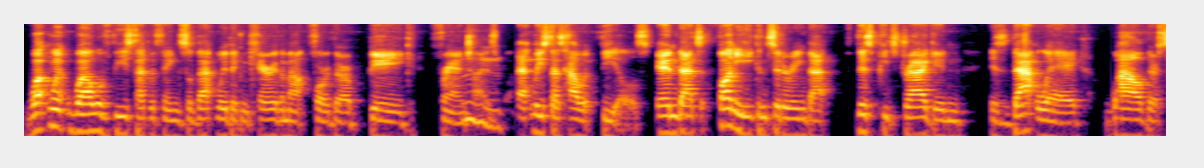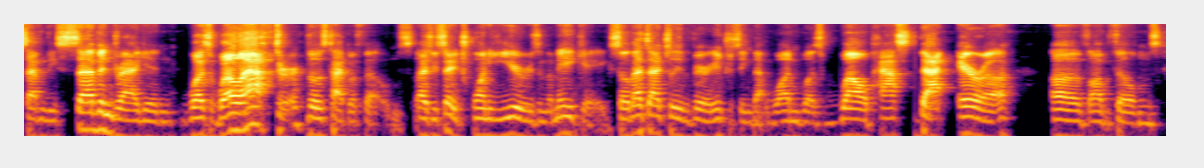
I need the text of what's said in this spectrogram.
what went well with these type of things, so that way they can carry them out for their big franchise. At least that's how it feels, and that's funny considering that this Pete's Dragon is that way while their 77 dragon was well after those type of films as you say 20 years in the making so that's actually very interesting that one was well past that era of um, films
